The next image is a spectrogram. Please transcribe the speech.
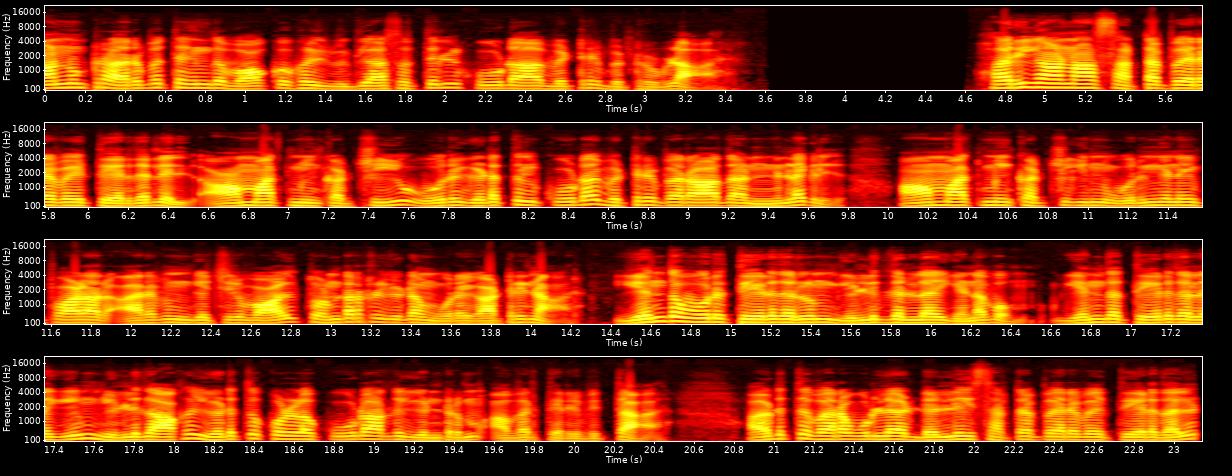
நானூற்று அறுபத்தைந்து வாக்குகள் வித்தியாசத்தில் ஹூடா வெற்றி பெற்றுள்ளார். ஹரியானா சட்டப்பேரவை தேர்தலில் ஆம் ஆத்மி கட்சி ஒரு இடத்தில் கூட வெற்றி பெறாத நிலையில் ஆம் ஆத்மி கட்சியின் ஒருங்கிணைப்பாளர் அரவிந்த் கெஜ்ரிவால் தொண்டர்களிடம் உரையாற்றினார். எந்த ஒரு தேர்தலும் எளிதல்ல எனவும் எந்த தேர்தலையும் எளிதாக எடுத்துக்கொள்ளக்கூடாது என்றும் அவர் தெரிவித்தார். அடுத்து வரவுள்ள டெல்லி சட்டப்பேரவை தேர்தல்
